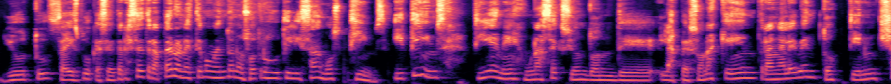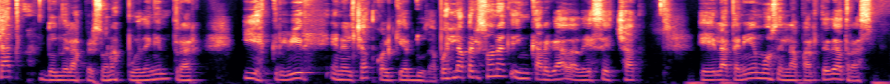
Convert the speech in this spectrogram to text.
YouTube, Facebook, etcétera, etcétera. Pero en este momento nosotros utilizamos Teams. Y Teams tiene una sección donde las personas que entran al evento tiene un chat donde las personas pueden entrar y escribir en el chat cualquier duda. Pues la persona encargada de ese chat la teníamos en la parte de atrás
